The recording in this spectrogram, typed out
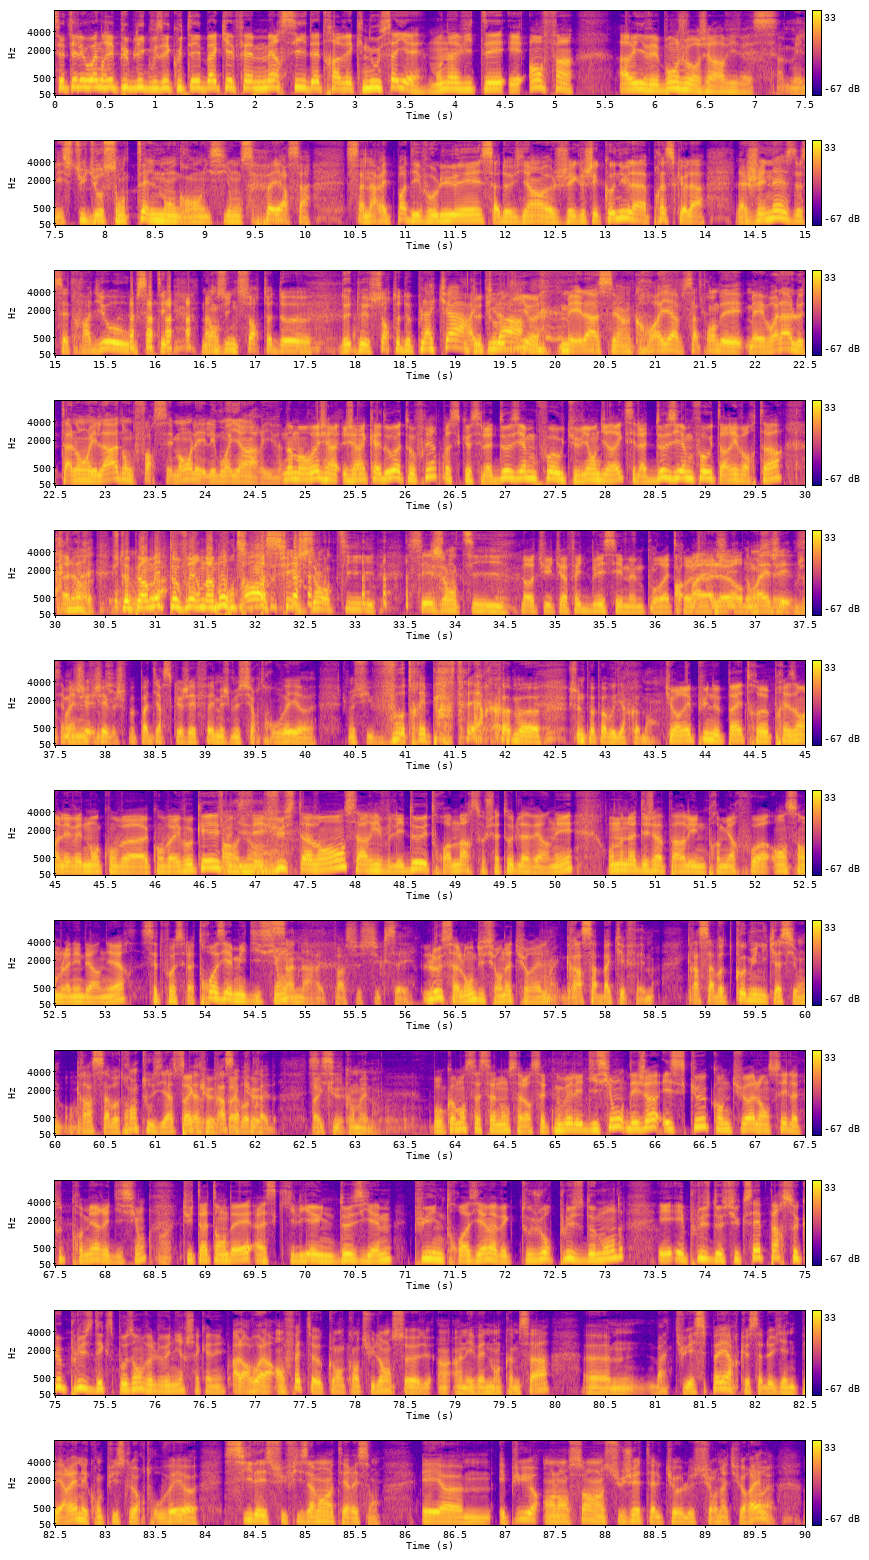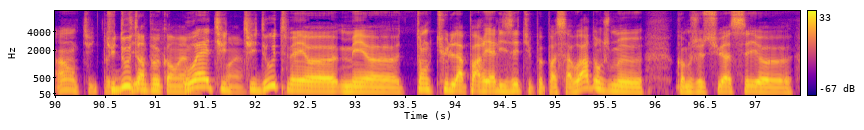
C'était les One Republic, vous écoutez Bac FM, merci d'être avec nous. Ça y est, mon invité est enfin arrivé. Bonjour Gérard Vives. Ah, mais les studios sont tellement grands ici, on se perd, ça, ça n'arrête pas d'évoluer, ça devient. euh, J'ai j'ai connu la, presque la, la genèse de cette radio où c'était dans une sorte de, de, de sorte de placard. De et puis là, taudis, ouais. mais là c'est incroyable, ça prend des. Mais voilà, le talent est là, donc forcément les, les moyens arrivent. Non mais en vrai j'ai un, j'ai un cadeau à t'offrir parce que c'est la deuxième fois où tu viens en direct, c'est la deuxième fois où tu arrives en retard. Alors je te permets de t'offrir ma montre. Oh, c'est gentil, c'est gentil. non tu, tu as failli te blesser même pour être Oh, à l'heure. ouais, je peux pas dire ce que j'ai fait, mais je me suis retrouvé, euh, je me suis vautré par terre comme euh, je ne peux pas vous dire comment. Tu aurais pu ne pas être présent à l'événement qu'on va, qu'on va évoquer. Je le Oh disais non. juste avant. Ça arrive les 2 et 3 mars au château de la Vernée. On en a déjà parlé une première fois ensemble l'année dernière. Cette fois, c'est la troisième édition. Ça n'arrête pas ce succès. Le salon du surnaturel. Ouais, grâce à Bac FM, grâce à votre communication, Oh. grâce à votre enthousiasme, grâce que, grâce pas à votre que, aide. pas Si, si, quand même. Bon, comment ça s'annonce alors cette nouvelle édition? Déjà, est-ce que quand tu as lancé la toute première édition, Ouais. tu t'attendais à ce qu'il y ait une deuxième, puis une troisième avec toujours plus de monde et, et plus de succès parce que plus d'exposants veulent venir chaque année? Alors voilà, en fait, euh, quand, quand tu lances euh, un, un événement comme ça, euh, bah, tu espères que ça devienne pérenne et qu'on puisse le retrouver euh, s'il est suffisamment intéressant. Et, euh, et puis en lançant un sujet tel que le surnaturel, Ouais. hein, tu, doutes dire- un peu quand même. Ouais, tu, tu doutes, mais, mais tant que tu l'as pas réalisé, tu peux pas savoir. Donc, je me, comme je suis assez, euh,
